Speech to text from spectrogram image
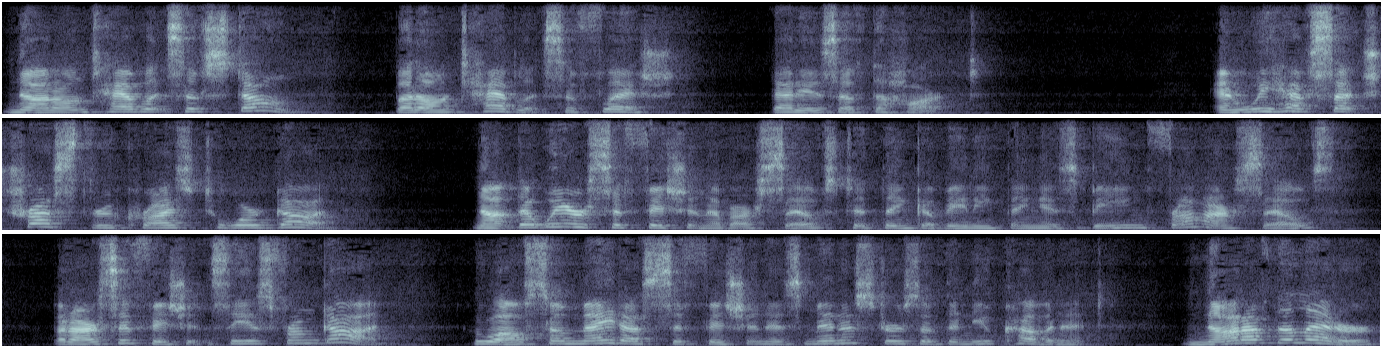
not on tablets of stone, but on tablets of flesh, that is, of the heart. And we have such trust through Christ toward God. Not that we are sufficient of ourselves to think of anything as being from ourselves, but our sufficiency is from God, who also made us sufficient as ministers of the new covenant, not of the letter,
